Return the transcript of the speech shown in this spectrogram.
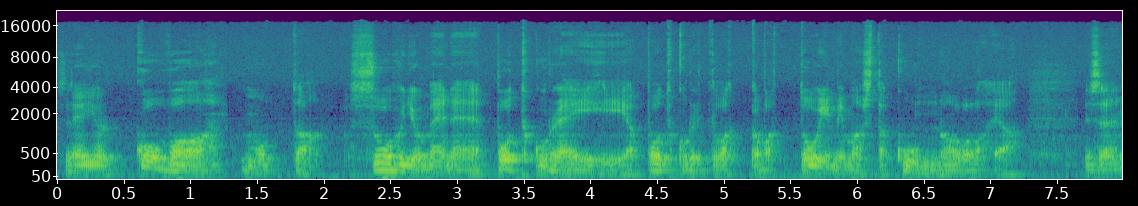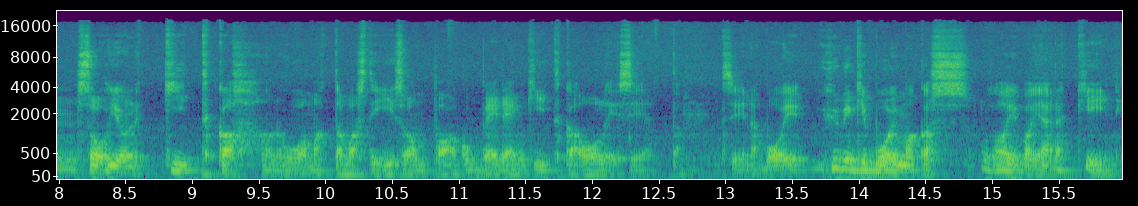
Se ei ole kovaa, mutta sohjo menee potkureihin ja potkurit lakkavat toimimasta kunnolla ja sen sohjon kitka on huomattavasti isompaa kuin veden kitka olisi, että siinä voi hyvinkin voimakas laiva jäädä kiinni.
